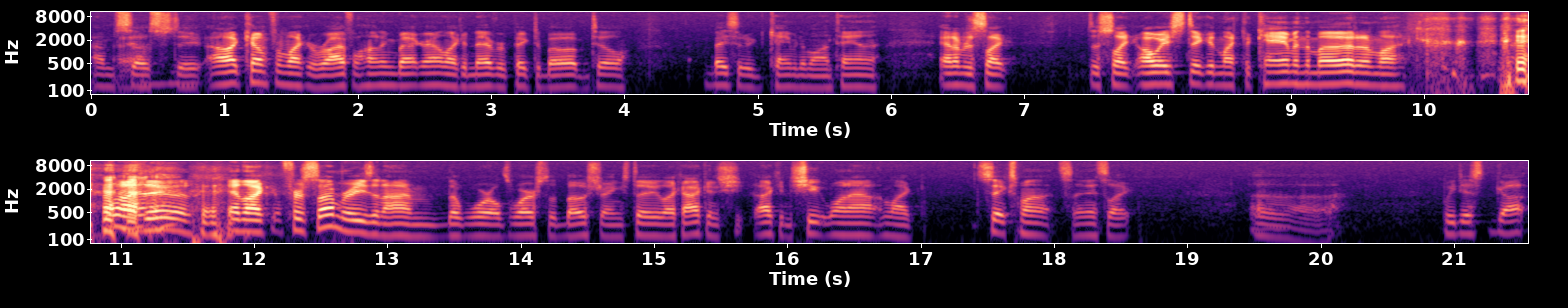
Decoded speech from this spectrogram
I'm so stupid. I come from like a rifle hunting background. Like I never picked a bow up until basically came to Montana, and I'm just like just like always sticking like the cam in the mud. And I'm like, what am I doing? And like for some reason I'm the world's worst with bowstrings too. Like I can sh- I can shoot one out in like six months, and it's like, uh, we just got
